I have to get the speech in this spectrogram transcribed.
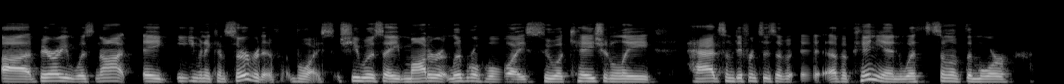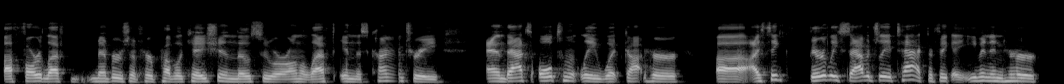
uh, Bari was not a even a conservative voice. She was a moderate liberal voice who occasionally had some differences of, of opinion with some of the more uh, far left members of her publication, those who are on the left in this country. And that's ultimately what got her, uh, I think, fairly savagely attacked. I think even in her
